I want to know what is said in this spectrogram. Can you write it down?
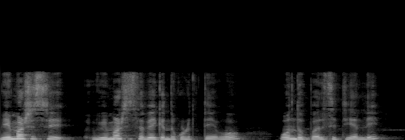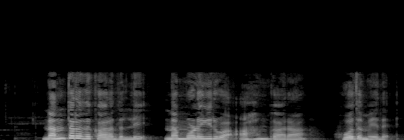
ವಿಮರ್ಶಿಸಿ, ವಿಮರ್ಶಿಸಬೇಕೆಂದು ಕೊಡುತ್ತೇವೋ, ಒಂದು ಪರಿಸ್ಥಿತಿಯಲ್ಲಿ, ನಂತರದ ಕಾಲದಲ್ಲಿ ನಮ್ಮೊಳಗಿರುವ ಅಹಂಕಾರ ಹೋದ ಮೇಲೆ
